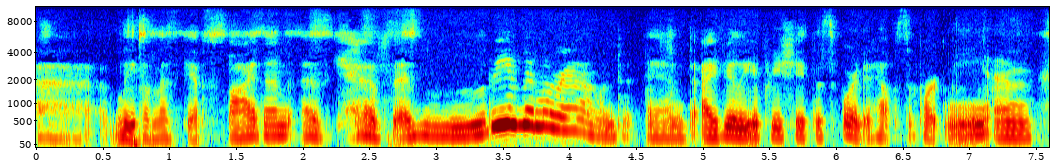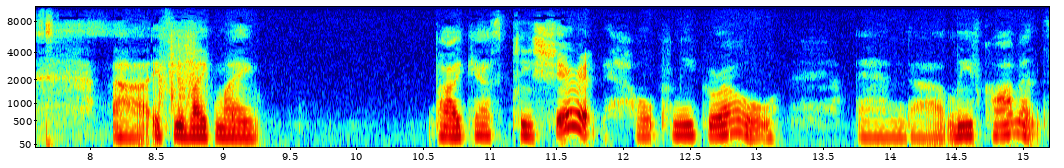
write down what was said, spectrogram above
uh, leave them as gifts, buy them as gifts, and leave them around. And I really appreciate the support. It helps support me. And uh, if you like my podcast, please share it. Help me grow. And uh, leave comments.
